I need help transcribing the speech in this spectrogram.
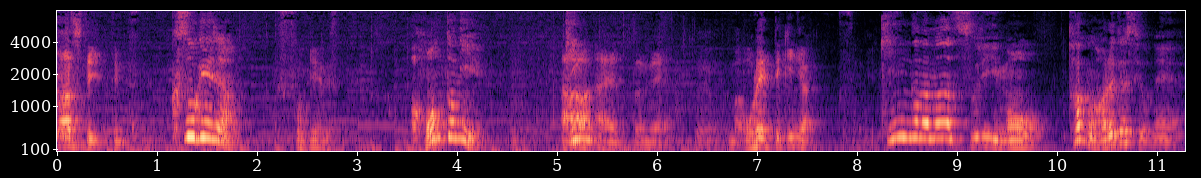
マジで1点ですね。クソゲーじゃん。クソゲーですね。あ本当に？あえっとね、うん、まあ俺的には。キングダムハーツ3も多分あれですよね。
